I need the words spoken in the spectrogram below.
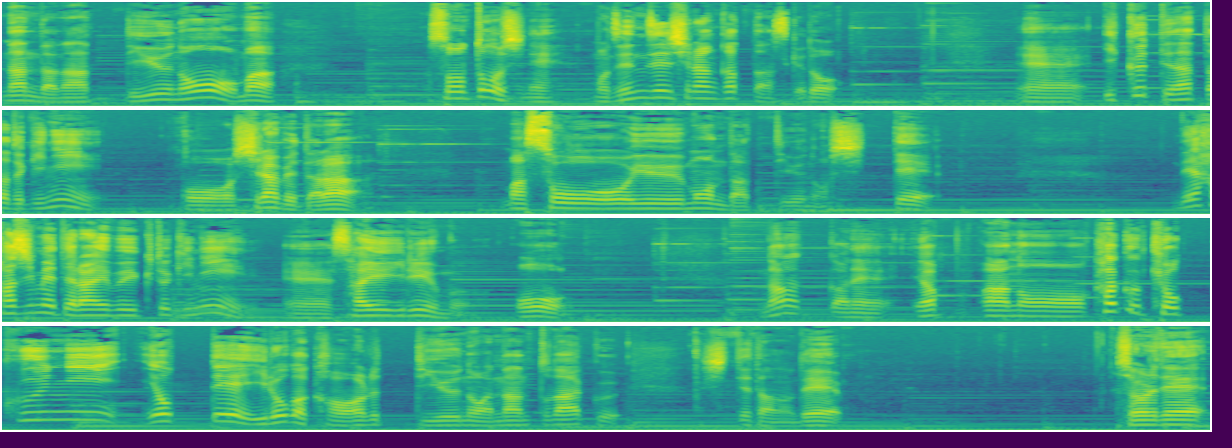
なんだなっていうのを、まあ、その当時ね、もう全然知らんかったんですけど、えー、行くってなった時に、こう調べたら、まあそういうもんだっていうのを知って、で、初めてライブ行くときに、えー、サイリウムを、なんかね、やあのー、各曲によって色が変わるっていうのはなんとなく知ってたので、それで、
